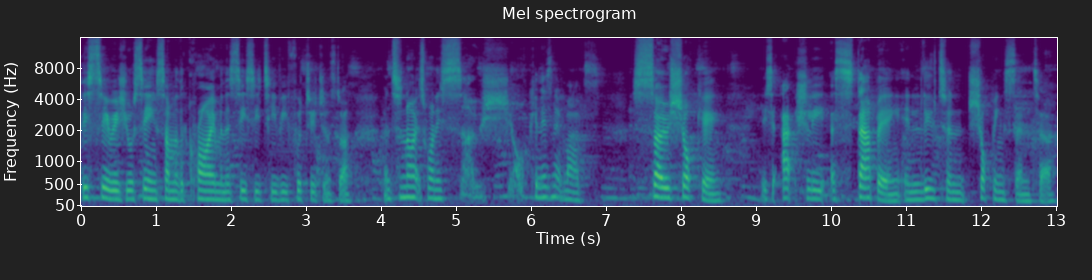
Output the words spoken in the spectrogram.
this series you're seeing some of the crime and the CCTV footage and stuff. And tonight's one is so shocking, isn't it, Mads? So shocking. It's actually a stabbing in Luton Shopping Centre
